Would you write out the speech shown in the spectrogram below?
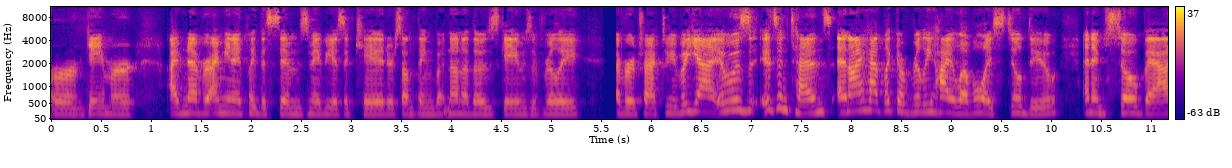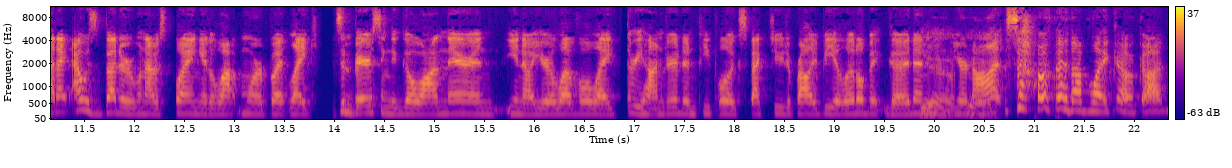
or gamer. I've never. I mean, I played The Sims maybe as a kid or something, but none of those games have really ever attracted me. But yeah, it was it's intense, and I had like a really high level. I still do, and I'm so bad. I, I, was better when I was playing it a lot more, but like it's embarrassing to go on there and you know you're level like 300, and people expect you to probably be a little bit good, and yeah, you're yeah. not. So then I'm like, oh god,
